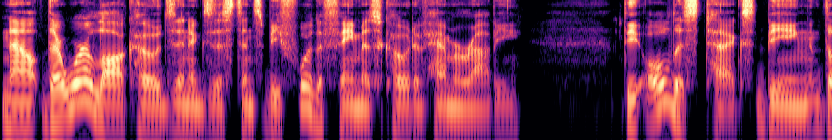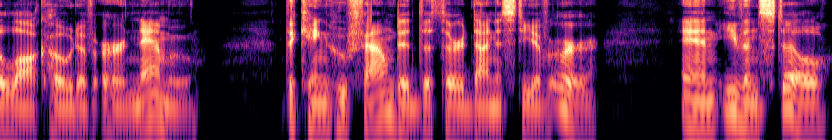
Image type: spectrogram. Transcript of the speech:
Now, there were law codes in existence before the famous Code of Hammurabi, the oldest text being the Law Code of Ur-Nammu, the king who founded the third dynasty of Ur, and even still,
